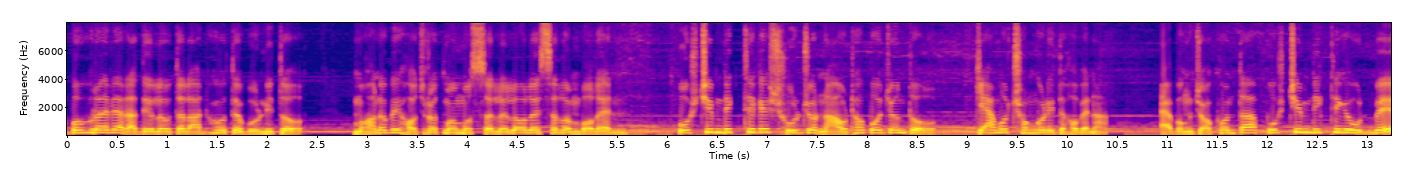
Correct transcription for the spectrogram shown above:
আবু হুরায়রা রাদিয়াল্লাহু তাআলা হতে বর্ণিত মহানবী হজরত মোহাম্মদ সাল্লাল্লাহু সাল্লাম বলেন, পশ্চিম দিক থেকে সূর্য না ওঠা পর্যন্ত কেয়ামত সংগঠিত হবে না। এবং যখন তা পশ্চিম দিক থেকে উঠবে,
